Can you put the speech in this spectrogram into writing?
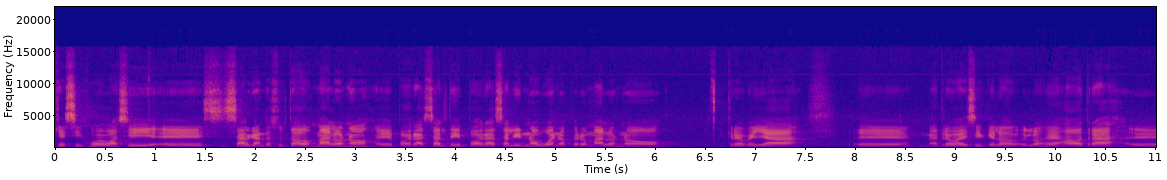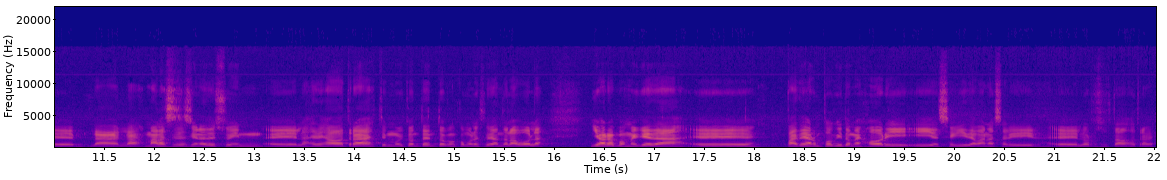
que si juego así eh, salgan resultados malos, ¿no? Eh, podrán, salir, podrán salir no buenos, pero malos no. Creo que ya eh, me atrevo a decir que los, he dejado atrás. las malas sensaciones de swing las he dejado atrás. Estoy muy contento con cómo le estoy dando la bola. Y ahora pues me queda patear un poquito mejor y, y enseguida van a salir los resultados otra vez.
